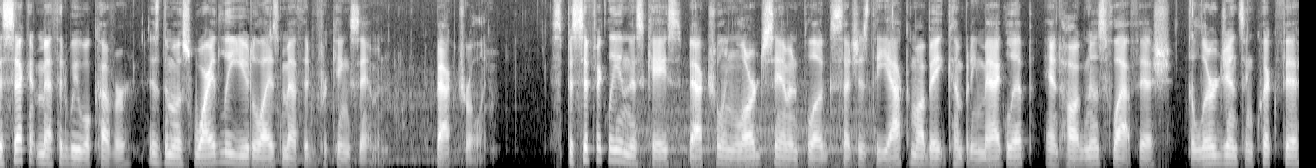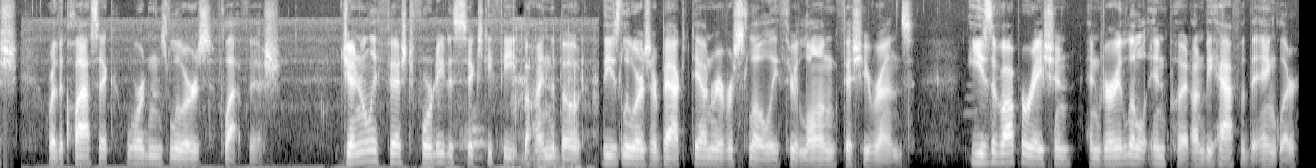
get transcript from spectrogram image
The second method we will cover is the most widely utilized method for king salmon, back trolling. Specifically in this case, back trolling large salmon plugs such as the Yakima Bait Company Maglip and Hognose Flatfish, the Luhr-Jensen and Kwikfish, or the classic Worden's Lures Flatfish. Generally fished 40 to 60 feet behind the boat, these lures are backed downriver slowly through long, fishy runs. Ease of operation and very little input on behalf of the angler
